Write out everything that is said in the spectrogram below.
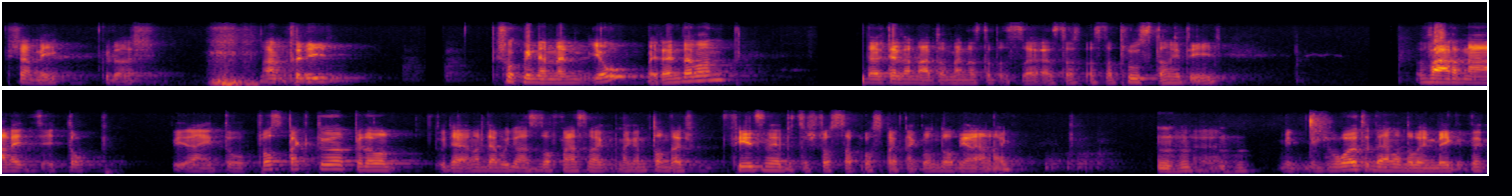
semmi különös. Nem így sok mindenben jó, vagy rendben van, de hogy tényleg nem látom benne azt a, azt, a, azt, a, azt a pluszt, amit így várnál egy, egy top irányító prospektől. Például ugye nagyjából ugyanaz az offense, meg, meg nem tudom, de Fieldsnél biztos rosszabb prospektnek gondolom jelenleg. Uh-huh, uh-huh. Mint, mint, volt, de mondom, hogy még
